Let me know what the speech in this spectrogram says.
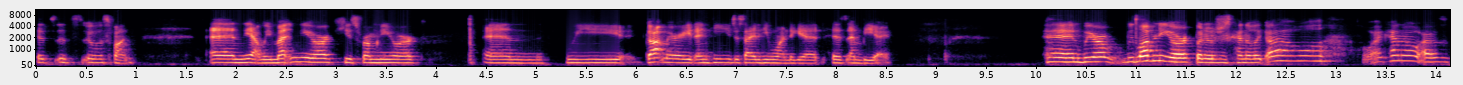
it's it's it was fun. And yeah, we met in New York. He's from New York, and we got married. And he decided he wanted to get his MBA. And we were we love New York, but it was just kind of like, oh well, I kind of I was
